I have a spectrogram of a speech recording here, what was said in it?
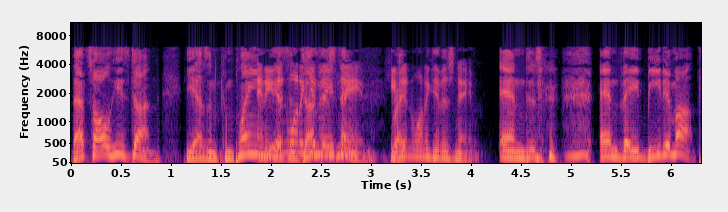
That's all he's done. He hasn't complained. and he, didn't want to give his anything. name. He Right. didn't want to give his name. and and they beat him up.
